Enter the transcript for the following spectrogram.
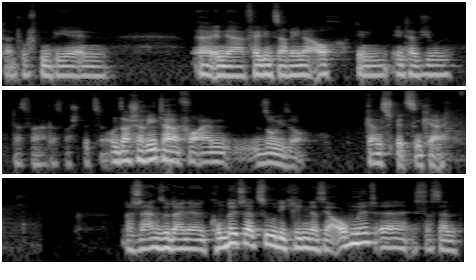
Da durften wir in äh, in der Felddienst Arena auch den interviewen. Das war, das war spitze. Und Sascha Rita vor allem sowieso. Ganz Spitzenkerl. Was sagen so deine Kumpels dazu? Die kriegen das ja auch mit. Äh, ist das dann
